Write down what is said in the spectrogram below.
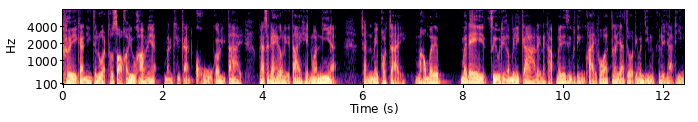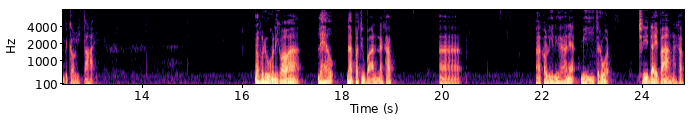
เฮ้ยการยิงจรวดทดสอบเขาอยู่เขาเนี่ยมันคือการขู่เกาหลีใต้ การแสดงให้เกาหลีใต้เห็นว่าเนี่ย ฉันไม่พอใจมาเขาไม่ได้ไม่ได้สื่อไปถึงอเมริกาเลยนะครับ ไม่ได้สื่อไปถึงใคร เพราะว่าระยะจรวดที่มันยิงมันคือระยะที่ยิงไปเกาหลีใต้ เรามาดูกันดีกว่าว่า แล้วณปัจจุบันนะครับเกาหลีเหนือเนี่ยมีจรวดชนิดใดบ้างนะครับ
